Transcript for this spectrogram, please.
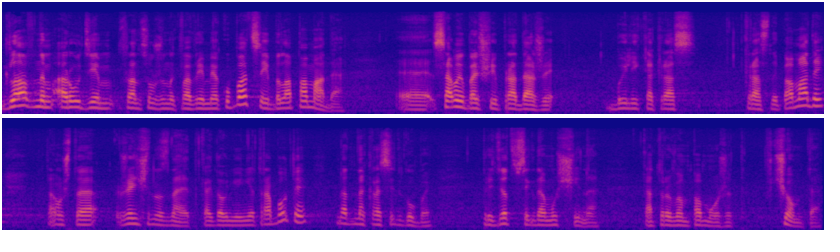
Главным орудием француженок во время оккупации была помада. Э, самые большие продажи были как раз красной помады, потому что женщина знает, когда у нее нет работы, надо накрасить губы. Придет всегда мужчина, который вам поможет в чем-то.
